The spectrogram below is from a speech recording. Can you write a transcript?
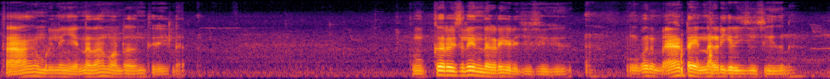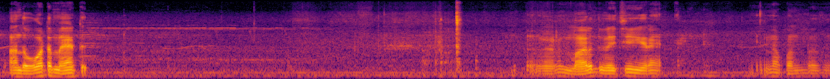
தாங்க முடியலைங்க. என்னதான் பண்ணுறதுன்னு தெரியல. குக்கர் வச்சுல இந்த கடி கடிச்சு வச்சுக்குது. உங்கள் பாருங்க மேட்டை என்ன கடி கடிச்சு வச்சுக்குதுன்னு. அந்த ஓட்டை மேட்டு. அதனால் மருந்து வச்சுக்கிறேன். என்ன பண்ணுறது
